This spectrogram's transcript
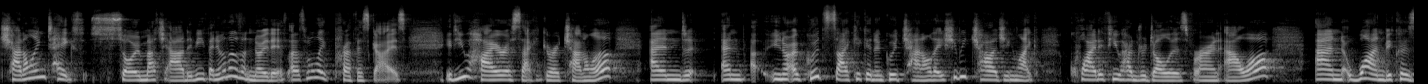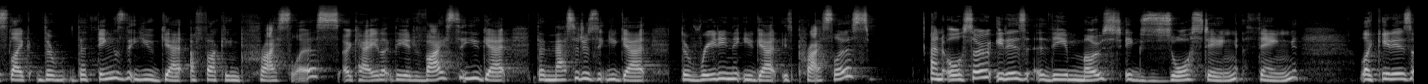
channeling takes so much out of you. If anyone doesn't know this, I just want to like preface, guys. If you hire a psychic or a channeler and and uh, you know a good psychic and a good channel they should be charging like quite a few hundred dollars for an hour. And one because like the the things that you get are fucking priceless okay? Like the advice that you get the messages that you get the reading that you get is priceless. And also it is the most exhausting thing. Like it is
